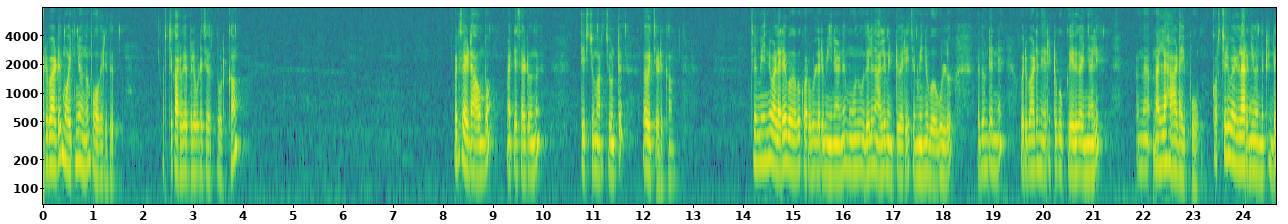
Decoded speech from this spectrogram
ഒരുപാട് മൊരിഞ്ഞൊന്നും പോവരുത്. കുറച്ച് കറിവേപ്പില കൂടെ ചേർത്ത് കൊടുക്കാം. ഒരു സൈഡ് ആവുമ്പോൾ മറ്റേ സൈഡ് ഒന്ന് തിരിച്ചു മറിച്ചുകൊണ്ട് വേവിച്ചെടുക്കാം ചെമ്മീന് വളരെ വേവ് കുറവുള്ളൊരു മീനാണ്. മൂന്ന് മുതൽ നാല് മിനിറ്റ് വരെ ചെമ്മീന് വേവുള്ളൂ. അതുകൊണ്ട് തന്നെ ഒരുപാട് നേരിട്ട് കുക്ക് ചെയ്ത് കഴിഞ്ഞാൽ നല്ല ഹാർഡായി പോവും. കുറച്ചൊരു വെള്ളം ഇറങ്ങി വന്നിട്ടുണ്ട്.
